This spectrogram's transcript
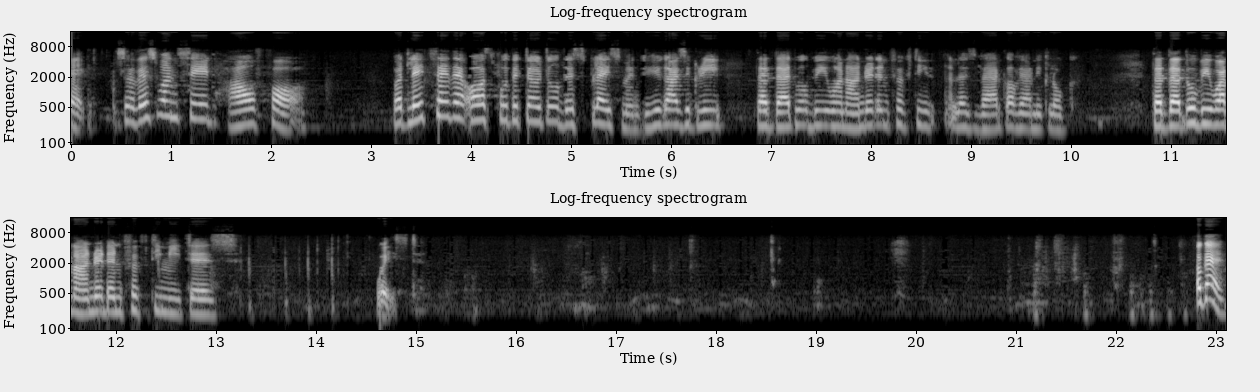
Okay, so this one said how far. But let's say they asked for the total displacement. Do you guys agree that that will be 150, let's werk aan die. That that will be 150 meters west. Okay,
